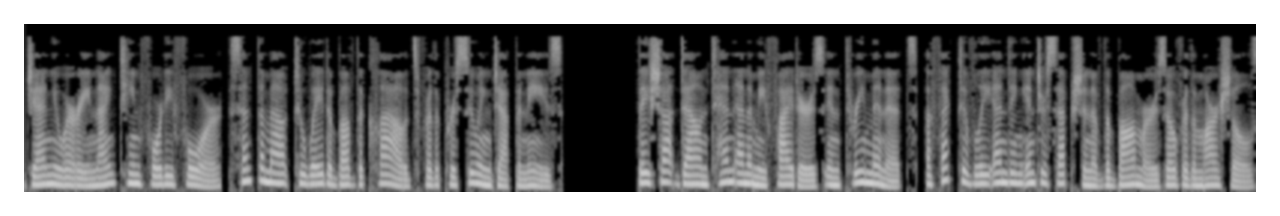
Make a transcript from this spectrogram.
January 1944, sent them out to wait above the clouds for the pursuing Japanese. They shot down 10 enemy fighters in three minutes, effectively ending interception of the bombers over the Marshalls.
